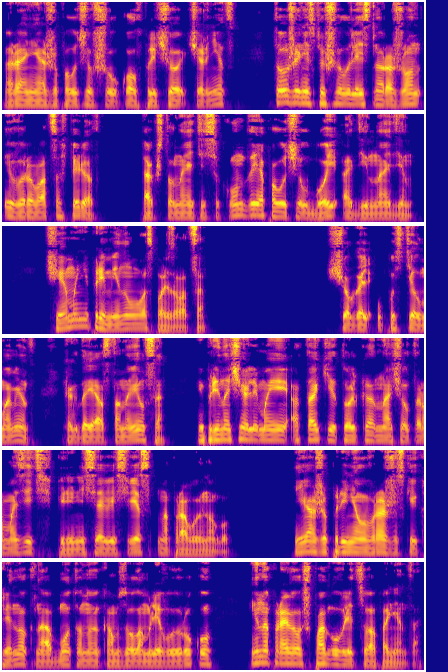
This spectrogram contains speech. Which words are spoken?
Ранее же получивший укол в плечо чернец тоже не спешил лезть на рожон и вырываться вперед, так что на эти секунды я получил бой один на один, чем и не приминул воспользоваться. Щеголь упустил момент, когда я остановился, и при начале моей атаки только начал тормозить, перенеся весь вес на правую ногу. Я же принял вражеский клинок на обмотанную камзолом левую руку и направил шпагу в лицо оппонента.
